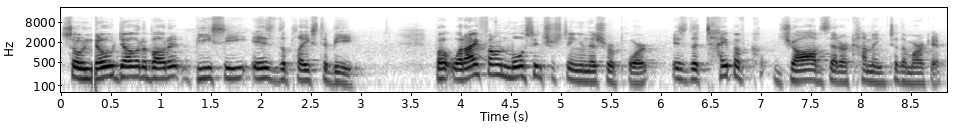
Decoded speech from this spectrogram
So no doubt about it, BC is the place to be. But what I found most interesting in this report is the type of jobs that are coming to the market.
